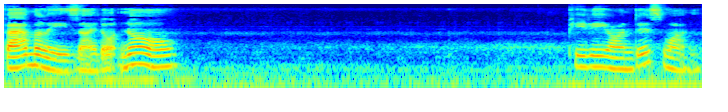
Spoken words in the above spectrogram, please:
Families, I don't know. Pity on this one.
